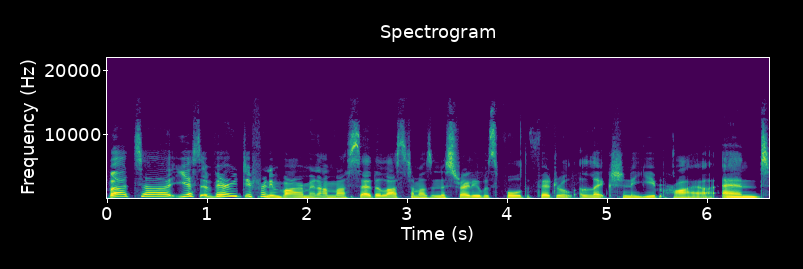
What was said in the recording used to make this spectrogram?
but uh, yes, a very different environment, I must say. The last time I was in Australia was for the federal election a year prior, and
